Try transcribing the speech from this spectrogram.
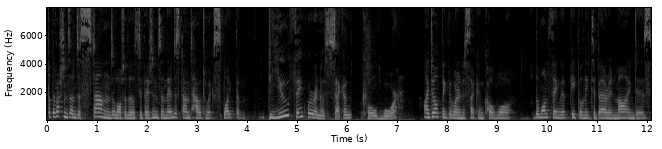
But the Russians understand a lot of those divisions and they understand how to exploit them. Do you think we're in a second Cold War? I don't think that we're in a second Cold War. The one thing that people need to bear in mind is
